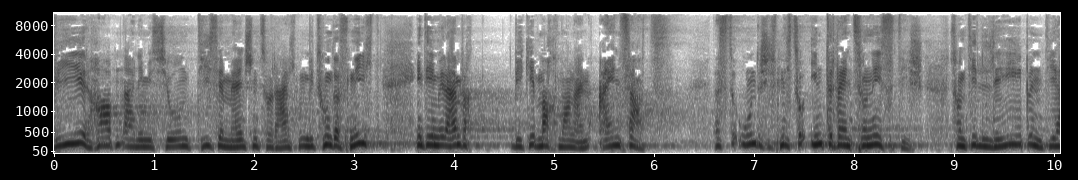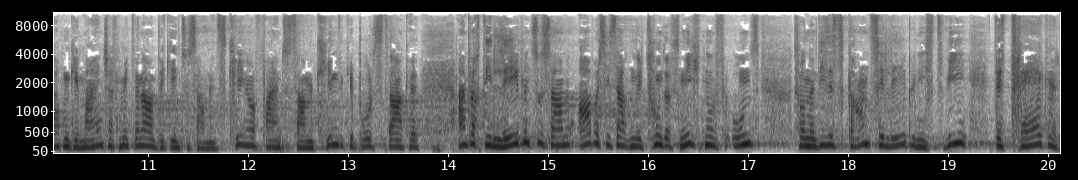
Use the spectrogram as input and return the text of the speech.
wir haben eine Mission, diese Menschen zu erreichen. Und wir tun das nicht, indem wir einfach, wir machen mal einen Einsatz. Das ist der Unterschied, nicht so interventionistisch, sondern die leben, die haben Gemeinschaft miteinander, die gehen zusammen ins Kino, feiern zusammen Kindergeburtstage, einfach die leben zusammen, aber sie sagen, wir tun das nicht nur für uns, sondern dieses ganze Leben ist wie der Träger,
